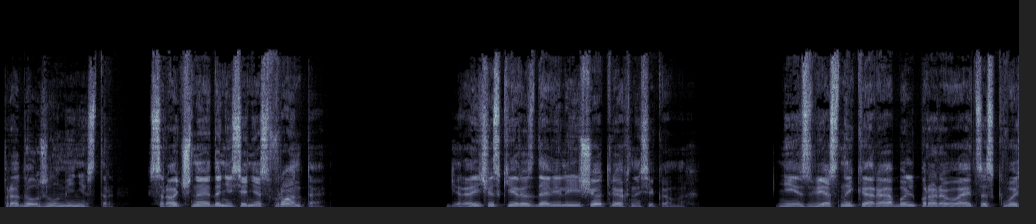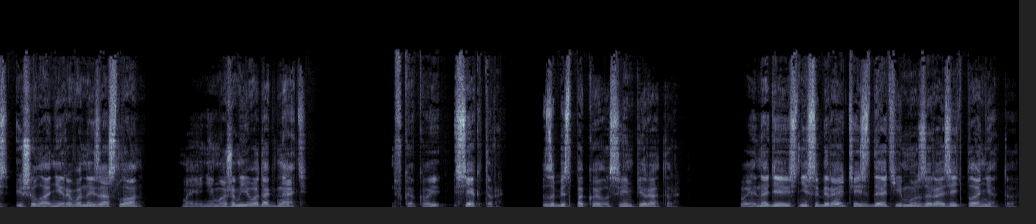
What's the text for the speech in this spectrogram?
продолжил министр, «срочное донесение с фронта». Героически раздавили еще трех насекомых. Неизвестный корабль прорывается сквозь эшелонированный заслон. Мы не можем его догнать. «В какой сектор?» — забеспокоился император. Вы, надеюсь, не собираетесь дать ему заразить планету?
